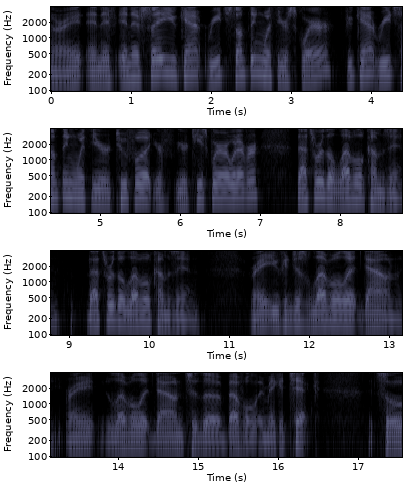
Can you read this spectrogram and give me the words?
all right. And if, and if say you can't reach something with your square, if you can't reach something with your two foot, your, your T square or whatever, that's where the level comes in. That's where the level comes in, right? You can just level it down, right? Level it down to the bevel and make a tick. It's so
